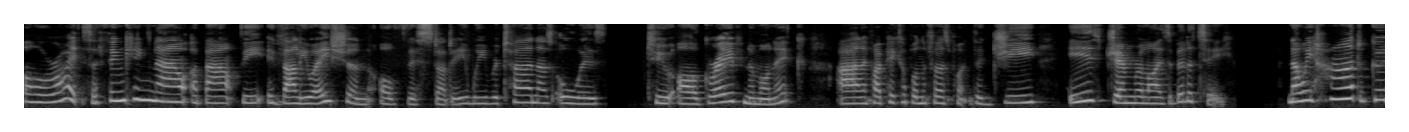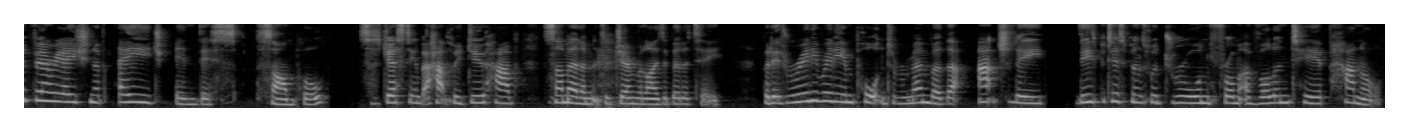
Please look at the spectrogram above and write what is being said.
All right, so thinking now about the evaluation of this study, we return as always to our grave mnemonic. And if I pick up on the first point, the G is generalizability. Now, we had good variation of age in this sample, suggesting perhaps we do have some elements of generalizability. But it's really, really important to remember that actually these participants were drawn from a volunteer panel.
